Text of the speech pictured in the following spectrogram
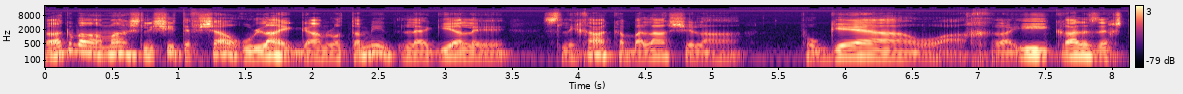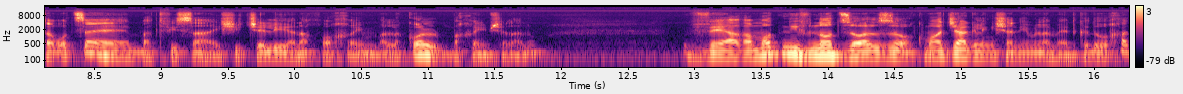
ורק ברמה השלישית אפשר אולי, גם לא תמיד, להגיע לסליחה, קבלה של הפוגע או האחראי, קרא לזה איך שאתה רוצה, בתפיסה האישית שלי, אנחנו אחראים על הכל בחיים שלנו. והרמות נבנות זו על זו, כמו הג'אגלינג שאני מלמד, כדור אחד,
